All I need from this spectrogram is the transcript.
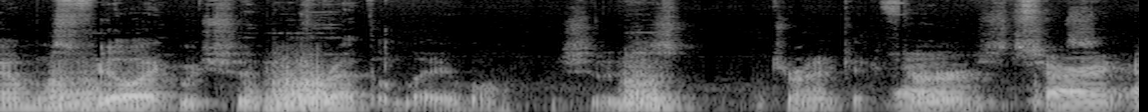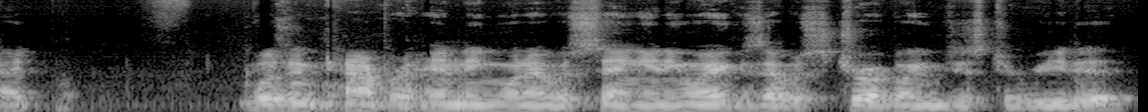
almost feel like we shouldn't have read the label. We should have just drank it Uh, first. sorry, I wasn't comprehending what I was saying anyway because I was struggling just to read it.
